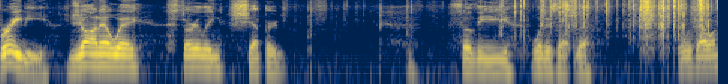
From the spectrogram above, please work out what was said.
Brady, John Elway, Sterling Shepard. So the what is that? The what was that one?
